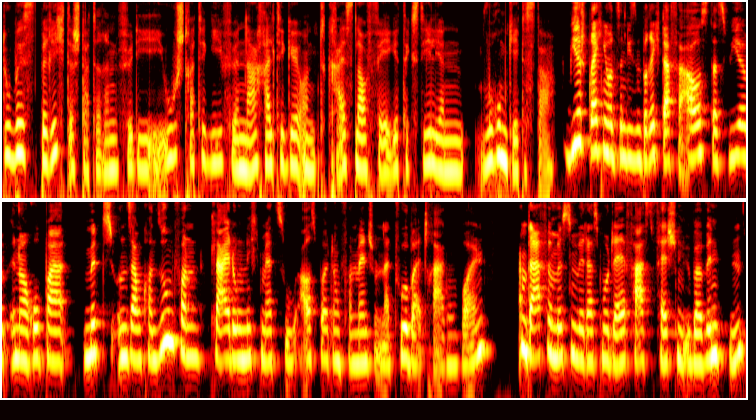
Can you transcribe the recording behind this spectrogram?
Du bist Berichterstatterin für die EU-Strategie für nachhaltige und kreislauffähige Textilien. Worum geht es da? Wir sprechen uns in diesem Bericht dafür aus, dass wir in Europa mit unserem Konsum von Kleidung nicht mehr zu Ausbeutung von Mensch und Natur beitragen wollen. Und dafür müssen wir das Modell Fast Fashion überwinden.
